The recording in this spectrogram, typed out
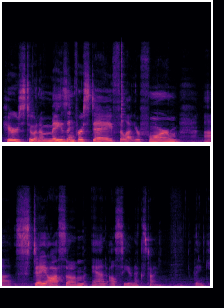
Here's to an amazing first day. Fill out your form. Uh, stay awesome, and I'll see you next time. Thank you.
